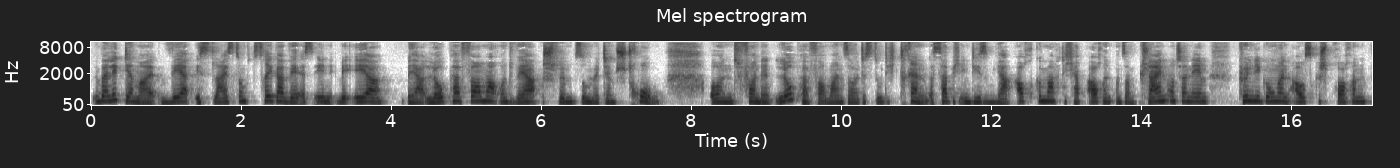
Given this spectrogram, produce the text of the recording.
überleg dir mal, wer ist Leistungsträger, wer ist eher, eher Low Performer und wer schwimmt so mit dem Strom. Und von den Low-Performern solltest du dich trennen. Das habe ich in diesem Jahr auch gemacht. Ich habe auch in unserem kleinen Unternehmen Kündigungen ausgesprochen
